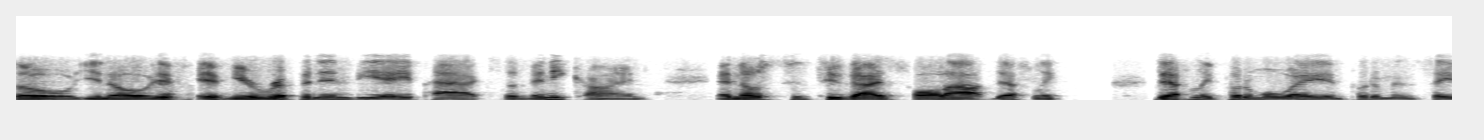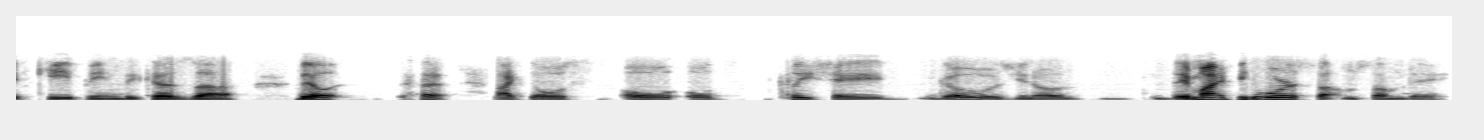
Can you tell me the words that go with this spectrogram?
So you know, if if you're ripping NBA packs of any kind, and those two, two guys fall out, definitely definitely put them away and put them in safekeeping because uh, they'll like those old old cliche goes. You know, they might be worth something someday.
